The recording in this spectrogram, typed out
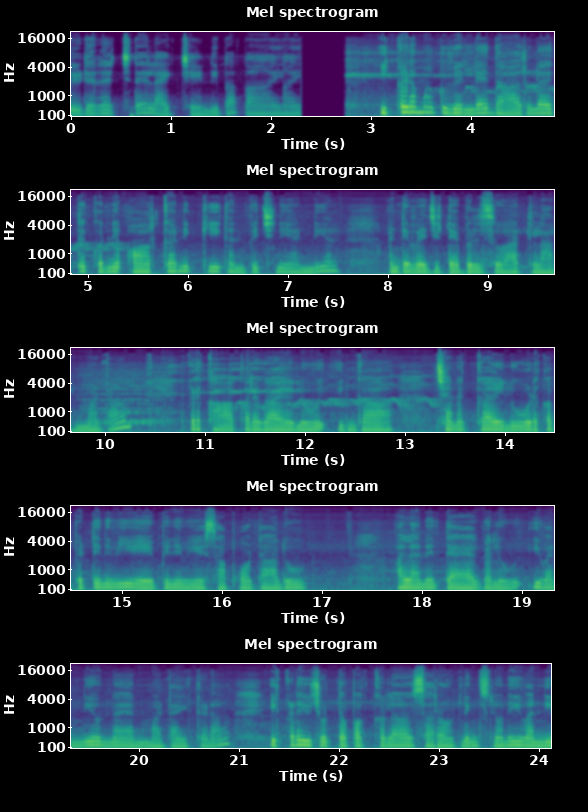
వీడియో నచ్చితే లైక్ చేయండి. బాయ్. ఇక్కడ మాకు వెళ్ళే దారులు అయితే కొన్ని ఆర్గానిక్ కీ కనిపించినాయి అండి అంటే వెజిటేబుల్స్ అట్లా అనమాట ఇక్కడ కాకరకాయలు ఇంకా చెనక్కాయలు ఉడకపెట్టినవి వేపినవి సపోటాలు అలానే తేగలు ఇవన్నీ ఉన్నాయన్నమాట ఇక్కడ. ఇక్కడ ఈ చుట్టుపక్కల సరౌండింగ్స్లోనే ఇవన్నీ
